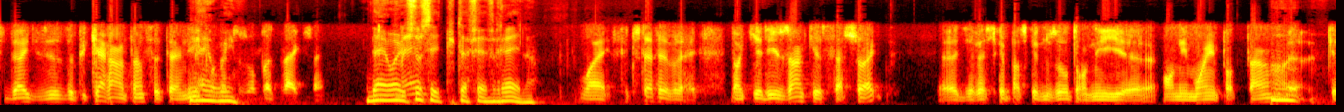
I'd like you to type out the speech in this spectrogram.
sida existe depuis 40 ans cette année, ben on n'a toujours pas de vaccin. Ben oui, ça c'est tout à fait vrai, là. Oui, c'est tout à fait vrai. Donc, il y a des gens que ça choque. Euh, que parce que nous autres, on est euh, on est moins importants. Euh, que...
